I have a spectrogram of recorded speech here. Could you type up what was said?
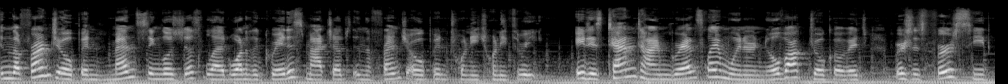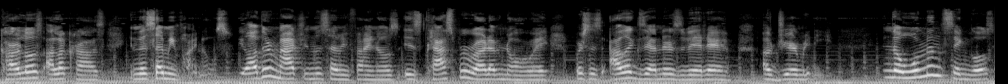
in the French Open, men's singles just led one of the greatest matchups in the French Open 2023. It is 10 time Grand Slam winner Novak Djokovic versus first seed Carlos Alcaraz in the semifinals. The other match in the semifinals is Casper Ruud of Norway versus Alexander Zverev of Germany. In the women's singles,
